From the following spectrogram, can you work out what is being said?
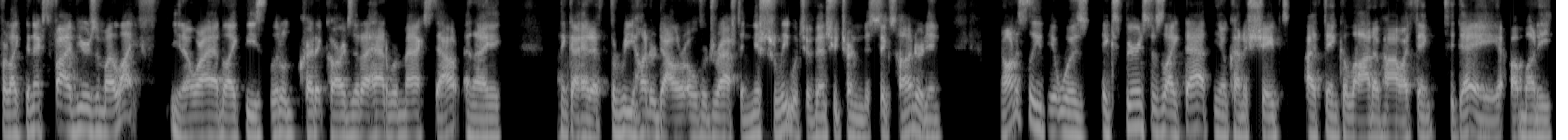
for like the next five years of my life, you know, where I had like these little credit cards that I had were maxed out. And I, I think I had a $300 overdraft initially, which eventually turned into 600. And honestly, it was experiences like that, you know, kind of shaped, I think, a lot of how I think today about money.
